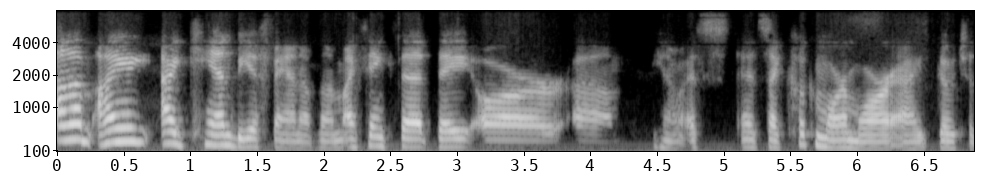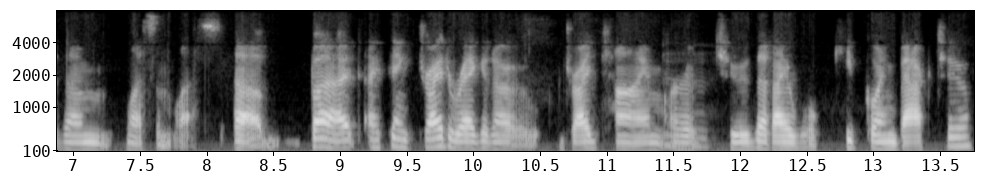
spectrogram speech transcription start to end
Um, I I can be a fan of them. I think that they are, um, you know, as as I cook more and more, I go to them less and less. Um, but I think dried oregano, dried thyme are Mhm. two that I will keep going back to.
